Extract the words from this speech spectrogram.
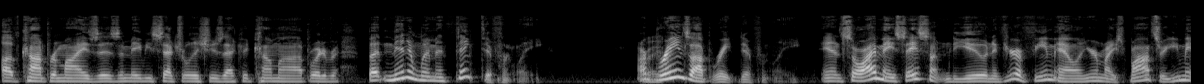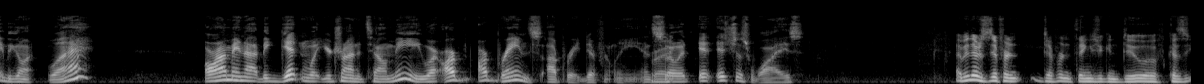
of compromises and maybe sexual issues that could come up or whatever, but men and women think differently. Our Right. brains operate differently. And so I may say something to you, and if you're a female and you're my sponsor, you may be going, What? Or I may not be getting what you're trying to tell me. Where our our brains operate differently. And so it, it, it's just wise. i mean there's different different things you can do because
